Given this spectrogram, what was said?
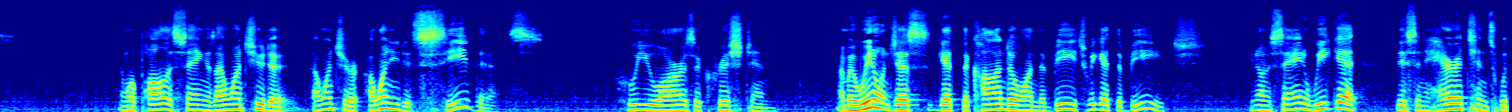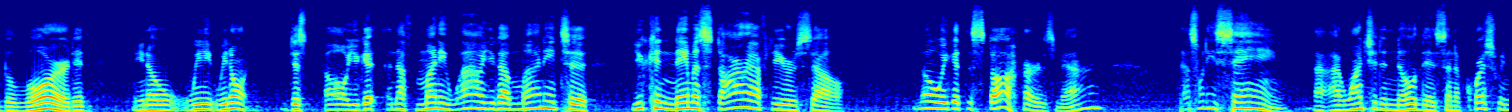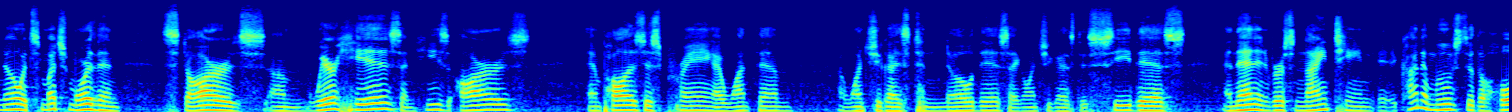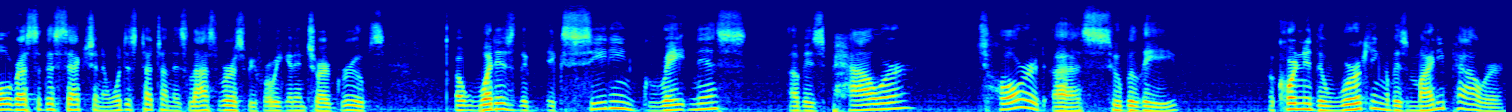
And what Paul is saying is I want you to I want your I want you to see this. Who you are as a Christian. I mean, we don't just get the condo on the beach, we get the beach. You know what I'm saying? We get this inheritance with the Lord. It you know, we we don't just oh, you get enough money. Wow, you got money to you can name a star after yourself. No, we get the stars, man. That's what he's saying. I, want you to know this. And of course, we know it's much more than stars. Um, we're his and he's ours. And Paul is just praying, I want them, I want you guys to know this. I want you guys to see this. And then in verse 19, it kind of moves through the whole rest of the section. And we'll just touch on this last verse before we get into our groups. What is the exceeding greatness of his power toward us who believe, according to the working of his mighty power,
